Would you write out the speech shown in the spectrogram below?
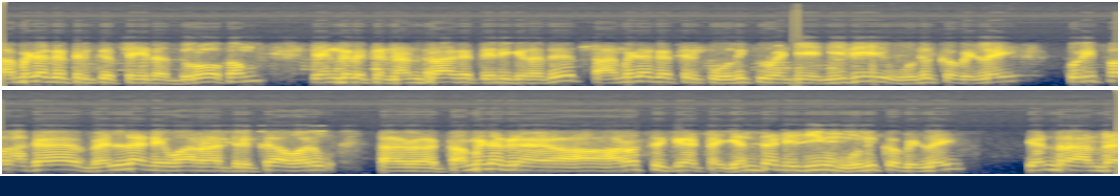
தமிழகத்திற்கு செய்த துரோகம் எங்களுக்கு நன்றாக தெரிகிறது. தமிழகத்திற்கு ஒதுக்க வேண்டிய நிதி ஒதுக்கவில்லை. குறிப்பாக வெள்ள நிவாரணத்திற்கு அவர் தமிழக அரசு கேட்ட எந்த நிதியும் ஒதுக்கவில்லை என்ற அந்த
